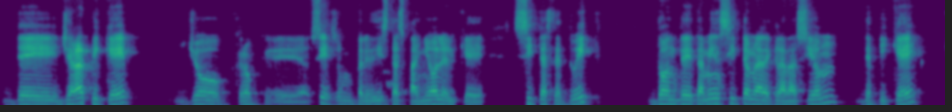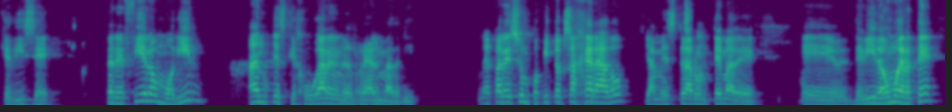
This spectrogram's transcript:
de Gerard Piqué, yo creo que sí, es un periodista español el que cita este tweet, donde también cita una declaración de Piqué que dice, prefiero morir antes que jugar en el Real Madrid. Me parece un poquito exagerado, ya mezclar un tema de, eh, vida o muerte,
